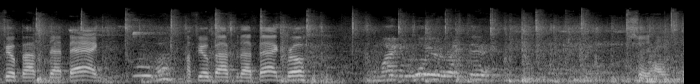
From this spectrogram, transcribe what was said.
feel bad for that bag. Huh? I feel bad for that bag, bro. Mighty warrior right there. Show you how it's done.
